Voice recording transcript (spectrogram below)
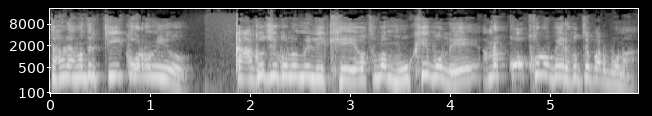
তাহলে আমাদের কি করণীয়? কাগজে কলমে লিখে অথবা মুখে বলে আমরা কখনো বের হতে পারব না।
